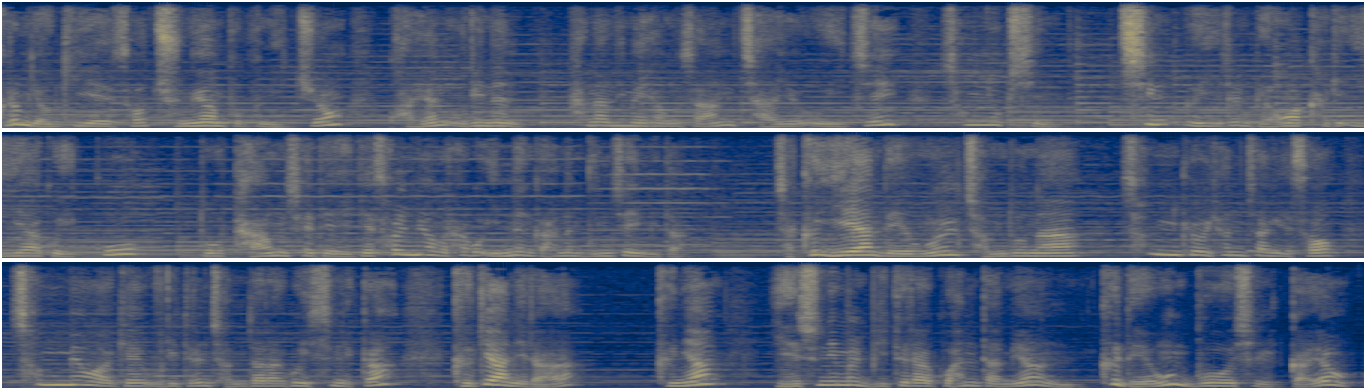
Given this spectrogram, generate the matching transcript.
그럼 여기에서 중요한 부분이 있죠. 과연 우리는 하나님의 형상, 자유의지, 성육신, 칭의를 명확하게 이해하고 있고 또 다음 세대에게 설명을 하고 있는가 하는 문제입니다. 자, 그 이해한 내용을 전도나 선교 현장에서 선명하게 우리들은 전달하고 있습니까? 그게 아니라 그냥 예수님을 믿으라고 한다면 그 내용은 무엇일까요?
